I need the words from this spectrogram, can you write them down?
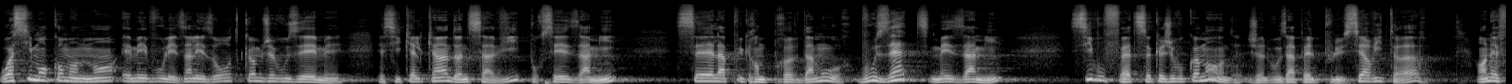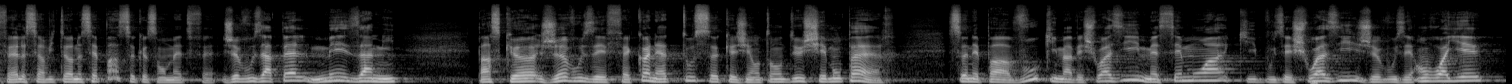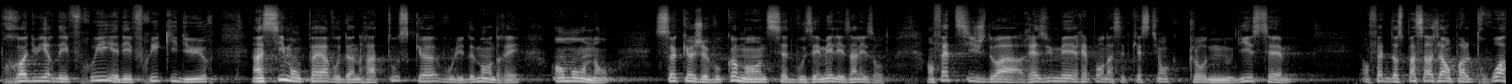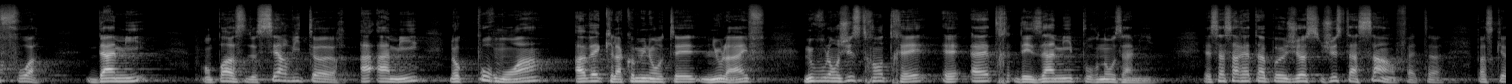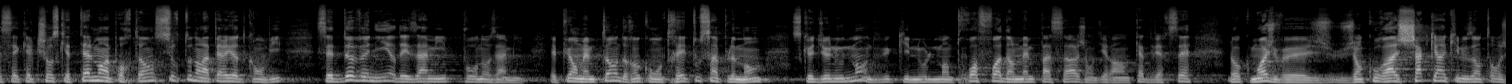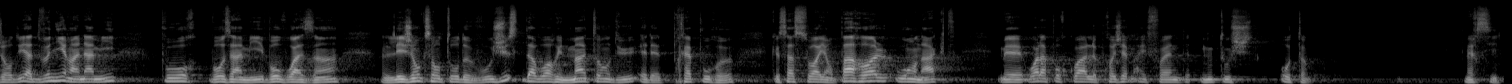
Voici mon commandement, aimez-vous les uns les autres comme je vous ai aimé. Et si quelqu'un donne sa vie pour ses amis, c'est la plus grande preuve d'amour. Vous êtes mes amis si vous faites ce que je vous commande. Je ne vous appelle plus serviteur. En effet, le serviteur ne sait pas ce que son maître fait. Je vous appelle mes amis parce que je vous ai fait connaître tout ce que j'ai entendu chez mon Père. Ce n'est pas vous qui m'avez choisi, mais c'est moi qui vous ai choisi. Je vous ai envoyé produire des fruits et des fruits qui durent. Ainsi mon Père vous donnera tout ce que vous lui demanderez en mon nom. Ce que je vous commande, c'est de vous aimer les uns les autres. En fait, si je dois résumer, répondre à cette question que Claude nous dit, c'est, en fait, dans ce passage-là, on parle trois fois d'amis on passe de serviteur à ami. Donc pour moi, avec la communauté New Life, nous voulons juste rentrer et être des amis pour nos amis. Et ça s'arrête un peu juste, à ça, en fait, parce que c'est quelque chose qui est tellement important, surtout dans la période qu'on vit, c'est devenir des amis pour nos amis. Et puis en même temps, de rencontrer tout simplement ce que Dieu nous demande, vu qu'il nous le demande trois fois dans le même passage, on dira en quatre versets. Donc moi, j'encourage chacun qui nous entend aujourd'hui à devenir un ami pour vos amis, vos voisins, les gens qui sont autour de vous, juste d'avoir une main tendue et d'être prêt pour eux, que ça soit en parole ou en acte. Mais voilà pourquoi le projet My Friend nous touche autant. Merci.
